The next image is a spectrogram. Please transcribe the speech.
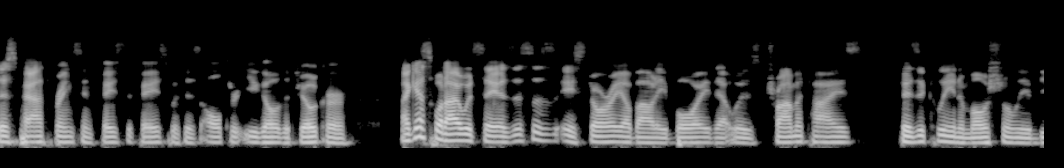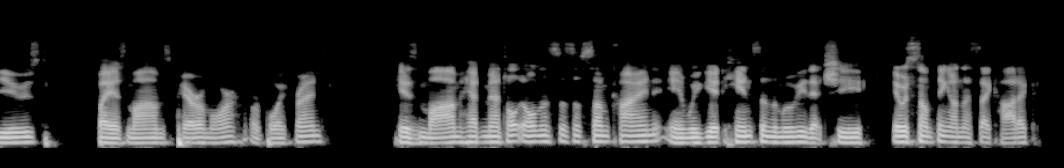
This path brings him face to face with his alter ego, the Joker. I guess what I would say is this is a story about a boy that was traumatized, physically and emotionally abused by his mom's paramour or boyfriend his mom had mental illnesses of some kind and we get hints in the movie that she it was something on the psychotic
